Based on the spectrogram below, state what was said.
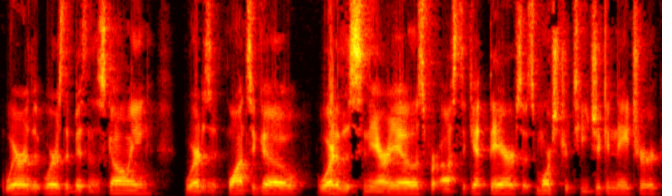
Where the, where is the business going? Where does it want to go? What are the scenarios for us to get there? So it's more strategic in nature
